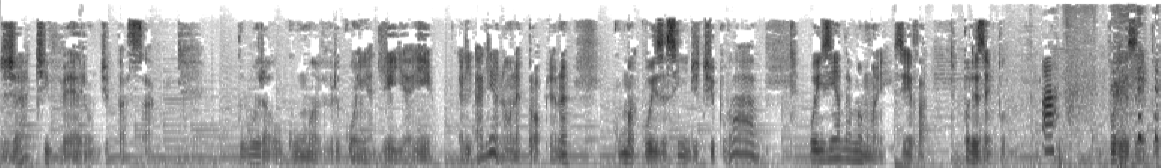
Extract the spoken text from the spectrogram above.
já tiveram de passar por alguma vergonha alheia aí? Ali- Alheia não, né? Própria, né? alguma coisa assim de tipo, ah, coisinha da mamãe, sei lá. Por exemplo. Ah. Por exemplo,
